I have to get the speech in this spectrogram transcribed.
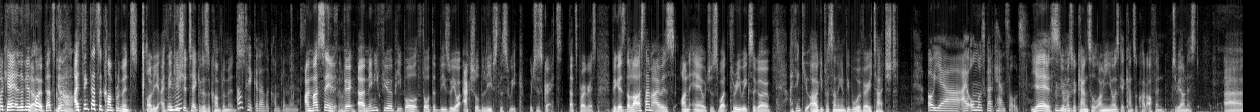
Okay, Olivia Yeah. Pope. That's cool. Yeah. I think that's a compliment, Xoli. I think you Mm-hmm. should take it as a compliment. I'll take it as a compliment. I must say, Definitely. ver uh, many fewer people thought that these were your actual beliefs this week, which is great. That's progress. Because the last time I was on air, which was what three weeks ago, I think you argued for something and people were very touched. Oh yeah, I almost got cancelled. Yes, you Mm-hmm. almost got cancelled. I mean, you always get cancelled quite often, to be honest. Uh,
